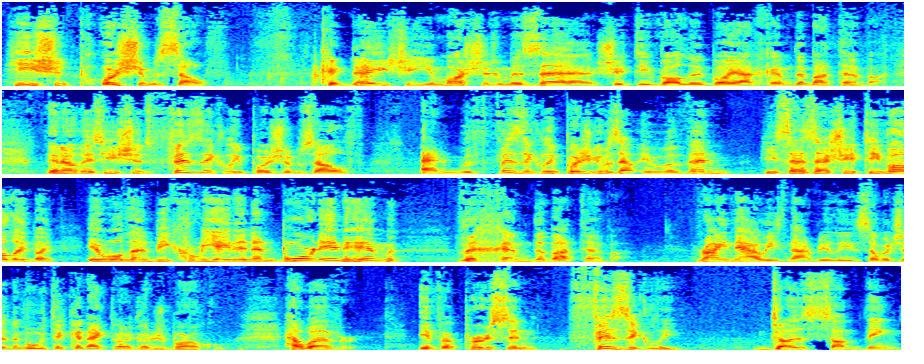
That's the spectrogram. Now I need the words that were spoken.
He should push himself. In other words, he should physically push himself, and with physically pushing himself, it will then, he says, it will then be created and born in him the de bateva. Right now, he's not really so much in the mood to connect with HaKadosh Baruch Hu. However, if a person physically does something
